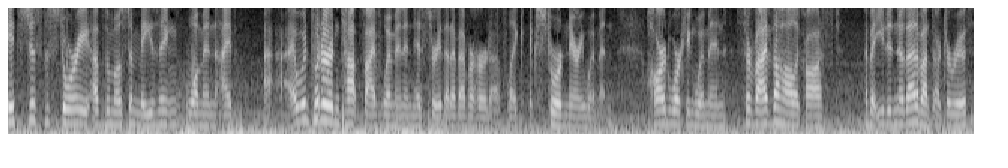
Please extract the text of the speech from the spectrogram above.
It's just the story of the most amazing woman I've. I would put her in top five women in history that I've ever heard of. Like extraordinary women, hardworking women, survived the Holocaust. I bet you didn't know that about Dr. Ruth.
